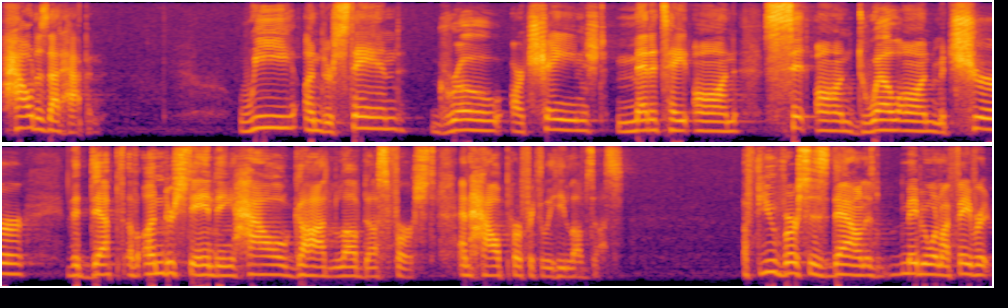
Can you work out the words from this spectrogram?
How does that happen? We understand, grow, are changed, meditate on, sit on, dwell on, mature the depth of understanding how God loved us first and how perfectly He loves us. A few verses down is maybe one of my favorite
